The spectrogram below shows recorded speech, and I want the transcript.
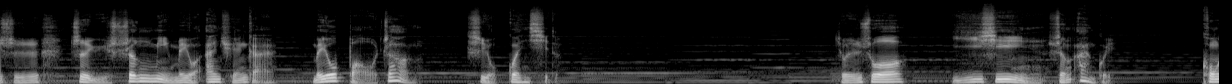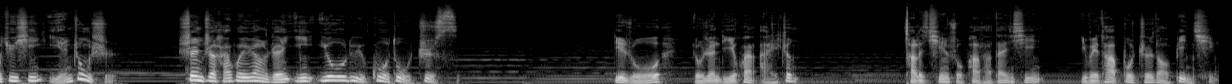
实，这与生命没有安全感、没有保障是有关系的。有人说，疑心生暗鬼，恐惧心严重时，甚至还会让人因忧虑过度致死。例如，有人罹患癌症，他的亲属怕他担心，以为他不知道病情，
